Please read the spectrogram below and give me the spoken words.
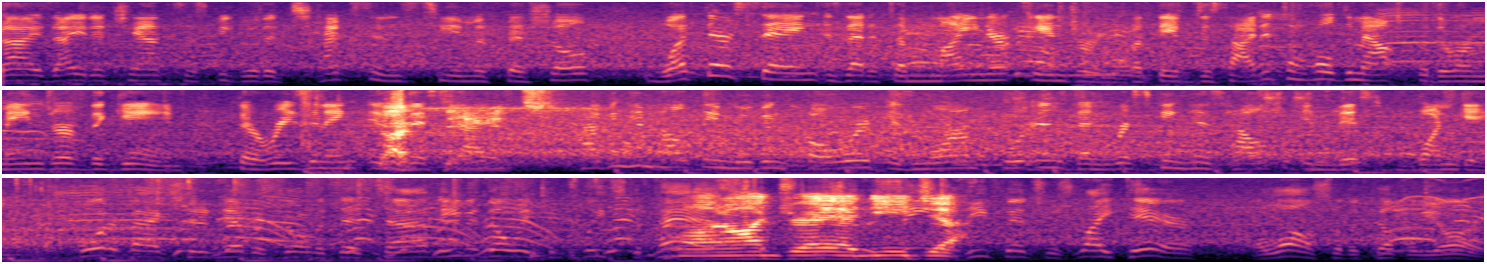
Guys, I had a chance to speak with a Texans team official. What they're saying is that it's a minor injury, but they've decided to hold him out for the remainder of the game. Their reasoning is God this, dang guys. Having him healthy moving forward is more important than risking his health in this one game. Quarterback should have never thrown at that time, even though he completes the pass. Come on, Andre, I need you. The defense was right there. A loss of a couple yards.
